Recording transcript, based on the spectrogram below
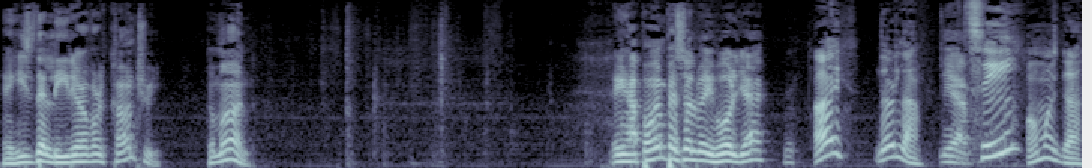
And he's the leader of our country. Come on. En Japón empezó el béisbol ya. Ay, de verdad. Yeah. Sí, Oh my God.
